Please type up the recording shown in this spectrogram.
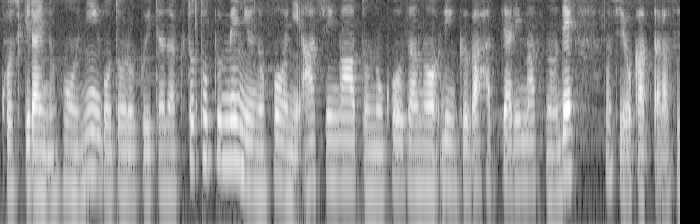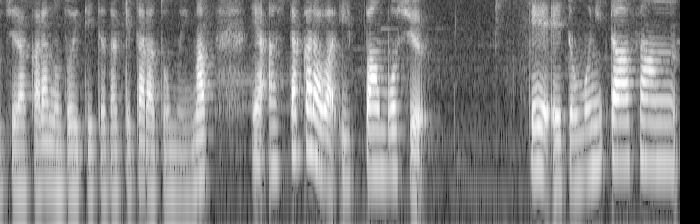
公式 LINE の方にご登録いただくとトップメニューの方にアーシングアートの講座のリンクが貼ってありますのでもしよかったらそちらから覗いていただけたらと思います。で明日からは一般募集で、えーと、モニターさん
